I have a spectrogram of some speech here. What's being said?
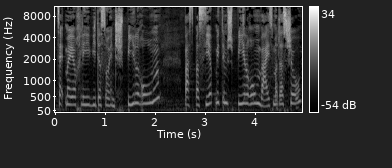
Jetzt hat man ja ein bisschen wieder so einen Spielraum. Was passiert mit dem Spielraum? Weiß man das schon?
